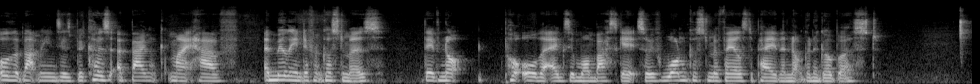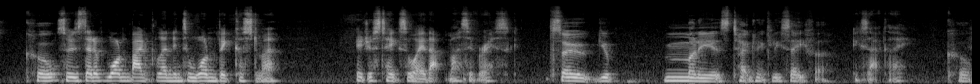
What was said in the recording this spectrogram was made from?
all that that means is because a bank might have a million different customers, they've not put all the eggs in one basket. So, if one customer fails to pay, they're not going to go bust. Cool. So, instead of one bank lending to one big customer, it just takes away that massive risk. So your money is technically safer. Exactly. Cool.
